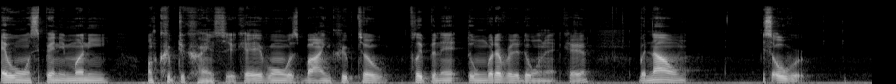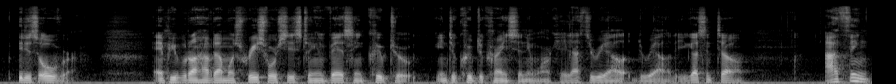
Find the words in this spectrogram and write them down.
Everyone was spending money on cryptocurrency, okay? Everyone was buying crypto, flipping it, doing whatever they're doing it, okay? But now it's over. It is over. And people don't have that much resources to invest in crypto into cryptocurrency anymore. Okay, that's the reality. The reality. You guys can tell. I think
